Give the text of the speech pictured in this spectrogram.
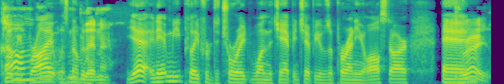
Kobe Bryant was number that now. yeah, and he played for Detroit, won the championship. He was a perennial All Star, and right.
